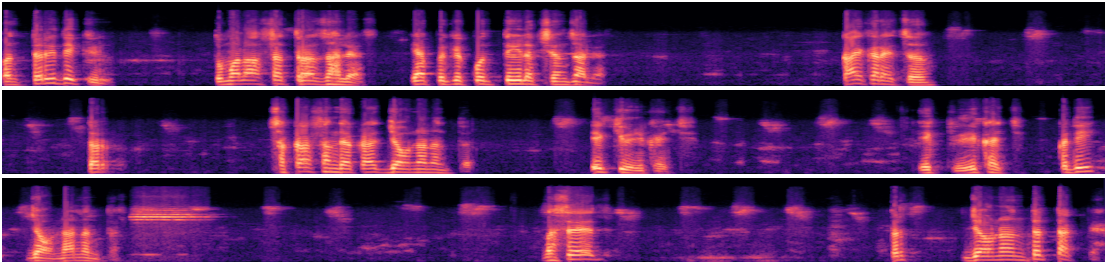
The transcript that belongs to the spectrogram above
पण तरी देखील तुम्हाला असा त्रास झाल्यास यापैकी कोणतेही लक्षण झाल्यास काय करायचं? तर सकाळ संध्याकाळ जेवणानंतर एक केळी खायची एक केळी खायची कधी? जेवणानंतर. नसेल तर जेवणानंतर टाकप्या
